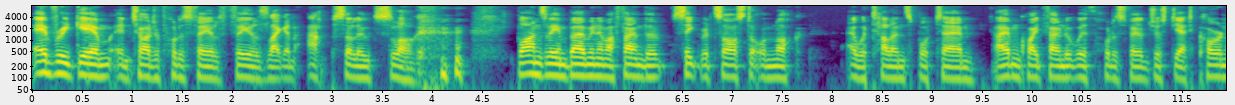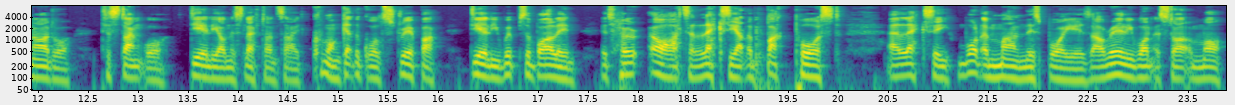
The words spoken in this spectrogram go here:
Every game in charge of Huddersfield feels like an absolute slog. Barnsley and Birmingham, I found the secret sauce to unlock our talents, but um, I haven't quite found it with Huddersfield just yet. Coronado to Stanko. Daly on this left hand side. Come on, get the goal straight back. Daly whips the ball in. It's her. Oh, it's Alexi at the back post. Alexi, what a man this boy is. I really want to start him more.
